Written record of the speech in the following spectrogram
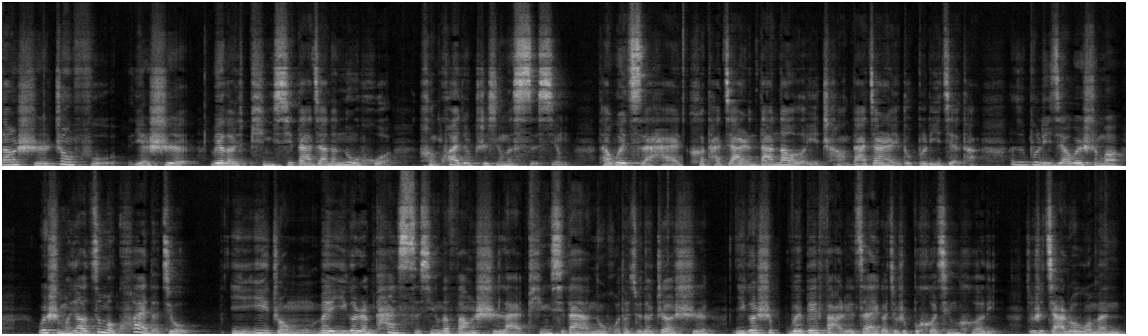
当时政府也是为了平息大家的怒火。很快就执行了死刑，他为此还和他家人大闹了一场，大家人也都不理解他，他就不理解为什么为什么要这么快的就以一种为一个人判死刑的方式来平息大家的怒火，他觉得这是一个是违背法律，再一个就是不合情合理。就是假如我们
